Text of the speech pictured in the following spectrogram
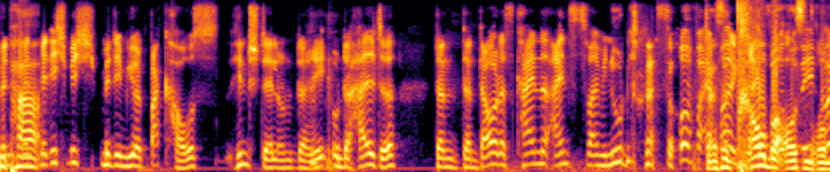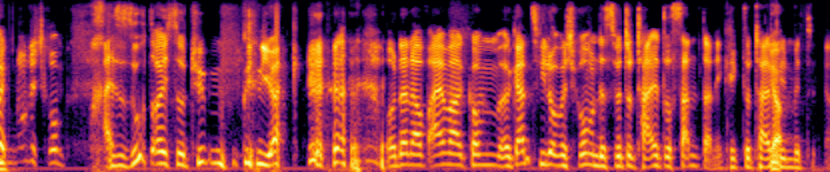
wenn, paar, wenn, wenn, ich mich mit dem Jörg Backhaus hinstelle und unterhalte, dann, dann dauert das keine ein, zwei Minuten. Das, so auf das ist eine Traube außenrum. Um also sucht euch so Typen wie den Jörg und dann auf einmal kommen äh, ganz viele um euch rum und das wird total interessant dann. Ihr kriegt total ja. viel mit. Ja,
